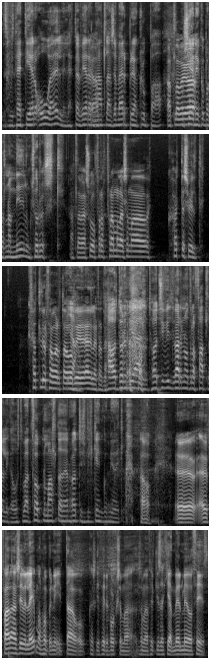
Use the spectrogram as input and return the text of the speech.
Þú veist, þetta er óeðlilegt að vera Já. með alla þess að verbreyða klúpa og allavega, sér einhver bara svona miðlungsrusl. Allavega svo fra- framalega sem að Höttesvild fellur þá er þetta orðið eðlilegt aftur. það var þetta mjög eðlilegt, Hodgsfield var náttúrulega að falla líka, þú veist, við uh, ef við fara hans yfir leikmannhópinni í dag og kannski fyrir fólk sem að, sem að fylgist ekki að vel með á þið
